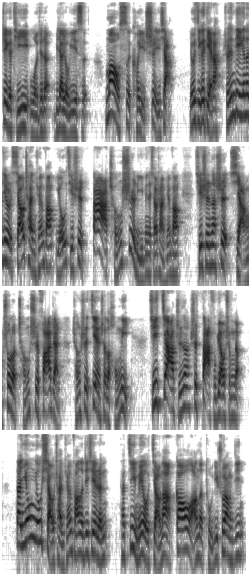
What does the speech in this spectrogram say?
这个提议我觉得比较有意思，貌似可以试一下。有几个点啊，首先第一个呢，就是小产权房，尤其是大城市里面的小产权房，其实呢是享受了城市发展、城市建设的红利，其价值呢是大幅飙升的。但拥有小产权房的这些人，他既没有缴纳高昂的土地出让金，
